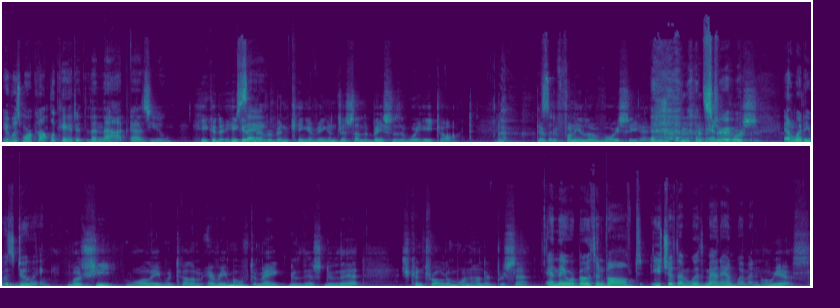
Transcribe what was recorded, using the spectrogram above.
it was more complicated than that, as you. He could he could Say. have never been king of England just on the basis of the way he talked. The, the funny little voice he had. That's and true. of course, and what he was doing. well, she Wally would tell him every move to make, do this, do that. She controlled him one hundred percent. And they were both involved, each of them with men and women. Oh yes.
